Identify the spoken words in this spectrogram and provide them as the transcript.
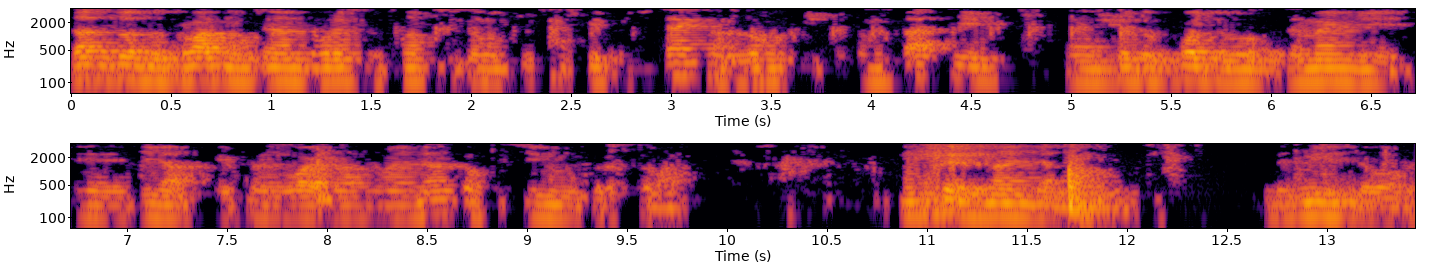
Дати дозвіл приватному акціонерному товариству Тернопільський замовчуський спільний текст на розробку документації е, щодо поділу земельної е, ділянки, перебувають на земельна ділянка в постійному користуванні. На чотири земельні ділянки. Без зміни цього.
